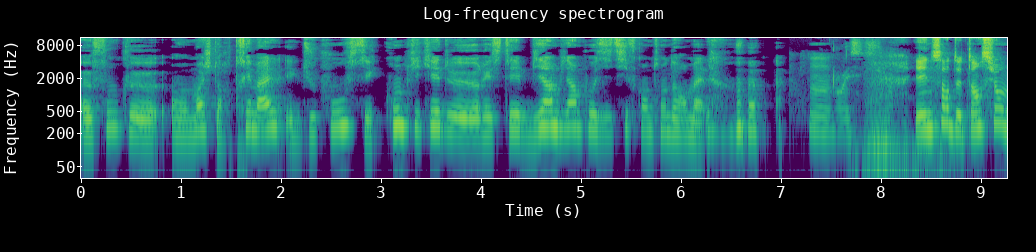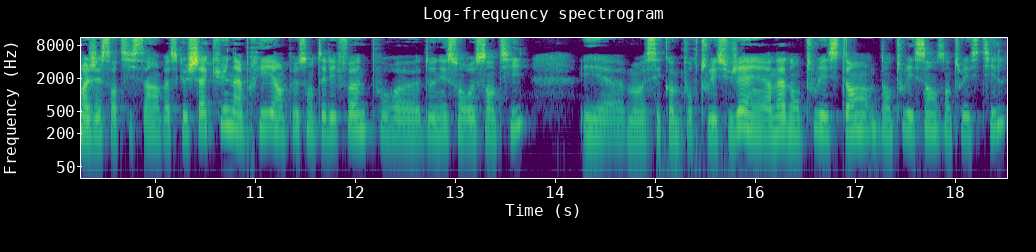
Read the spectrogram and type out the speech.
euh, font que moi, je dors très mal et que du coup, c'est compliqué de rester bien, bien positif quand on dort mal. Hmm. Oui, c'est sûr. Il y a une sorte de tension, moi j'ai senti ça, hein, parce que chacune a pris un peu son téléphone pour euh, donner son ressenti. Et euh, bon, c'est comme pour tous les sujets, hein, il y en a dans tous les, stand, dans tous les sens, dans tous les styles.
